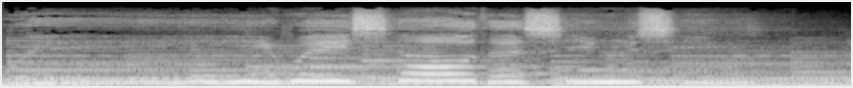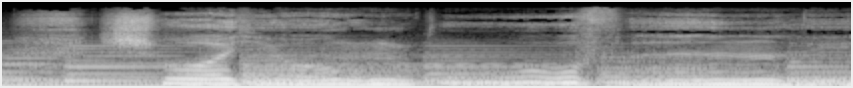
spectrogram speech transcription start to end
微微笑的星星说永不分离。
